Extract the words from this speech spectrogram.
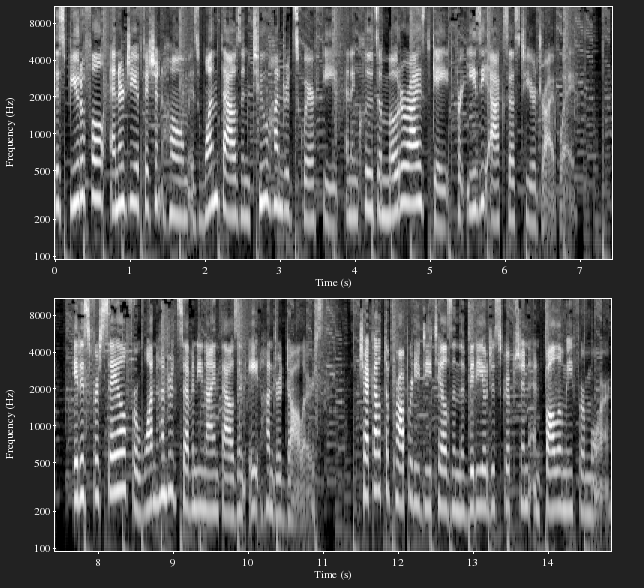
This beautiful, energy-efficient home is 1,200 square feet and includes a motorized gate for easy access to your driveway. It is for sale for $179,800. Check out the property details in the video description and follow me for more.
